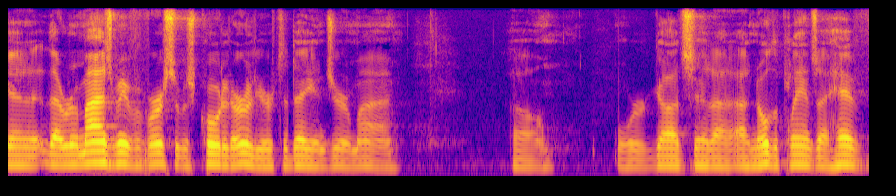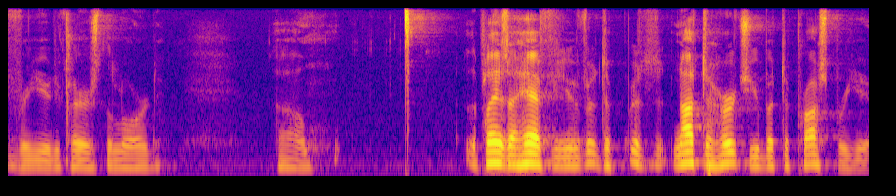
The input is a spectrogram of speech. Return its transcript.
And that reminds me of a verse that was quoted earlier today in Jeremiah, um, where God said, I, I, know the plans I have for you, declares the Lord. Um, the plans I have for you, to, not to hurt you, but to prosper you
